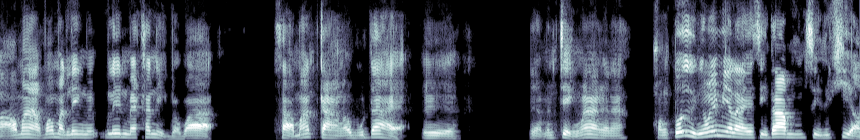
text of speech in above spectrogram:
ว้าวมากว่ามันเล่นเล่น mechanic แบบว่า สามารถกางอาวุธได้อะเออ เนี่ยมันเจ๋งมากเลยนะของตัวอื่นก็ไม่มีอะไรสีดำสีเขียว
